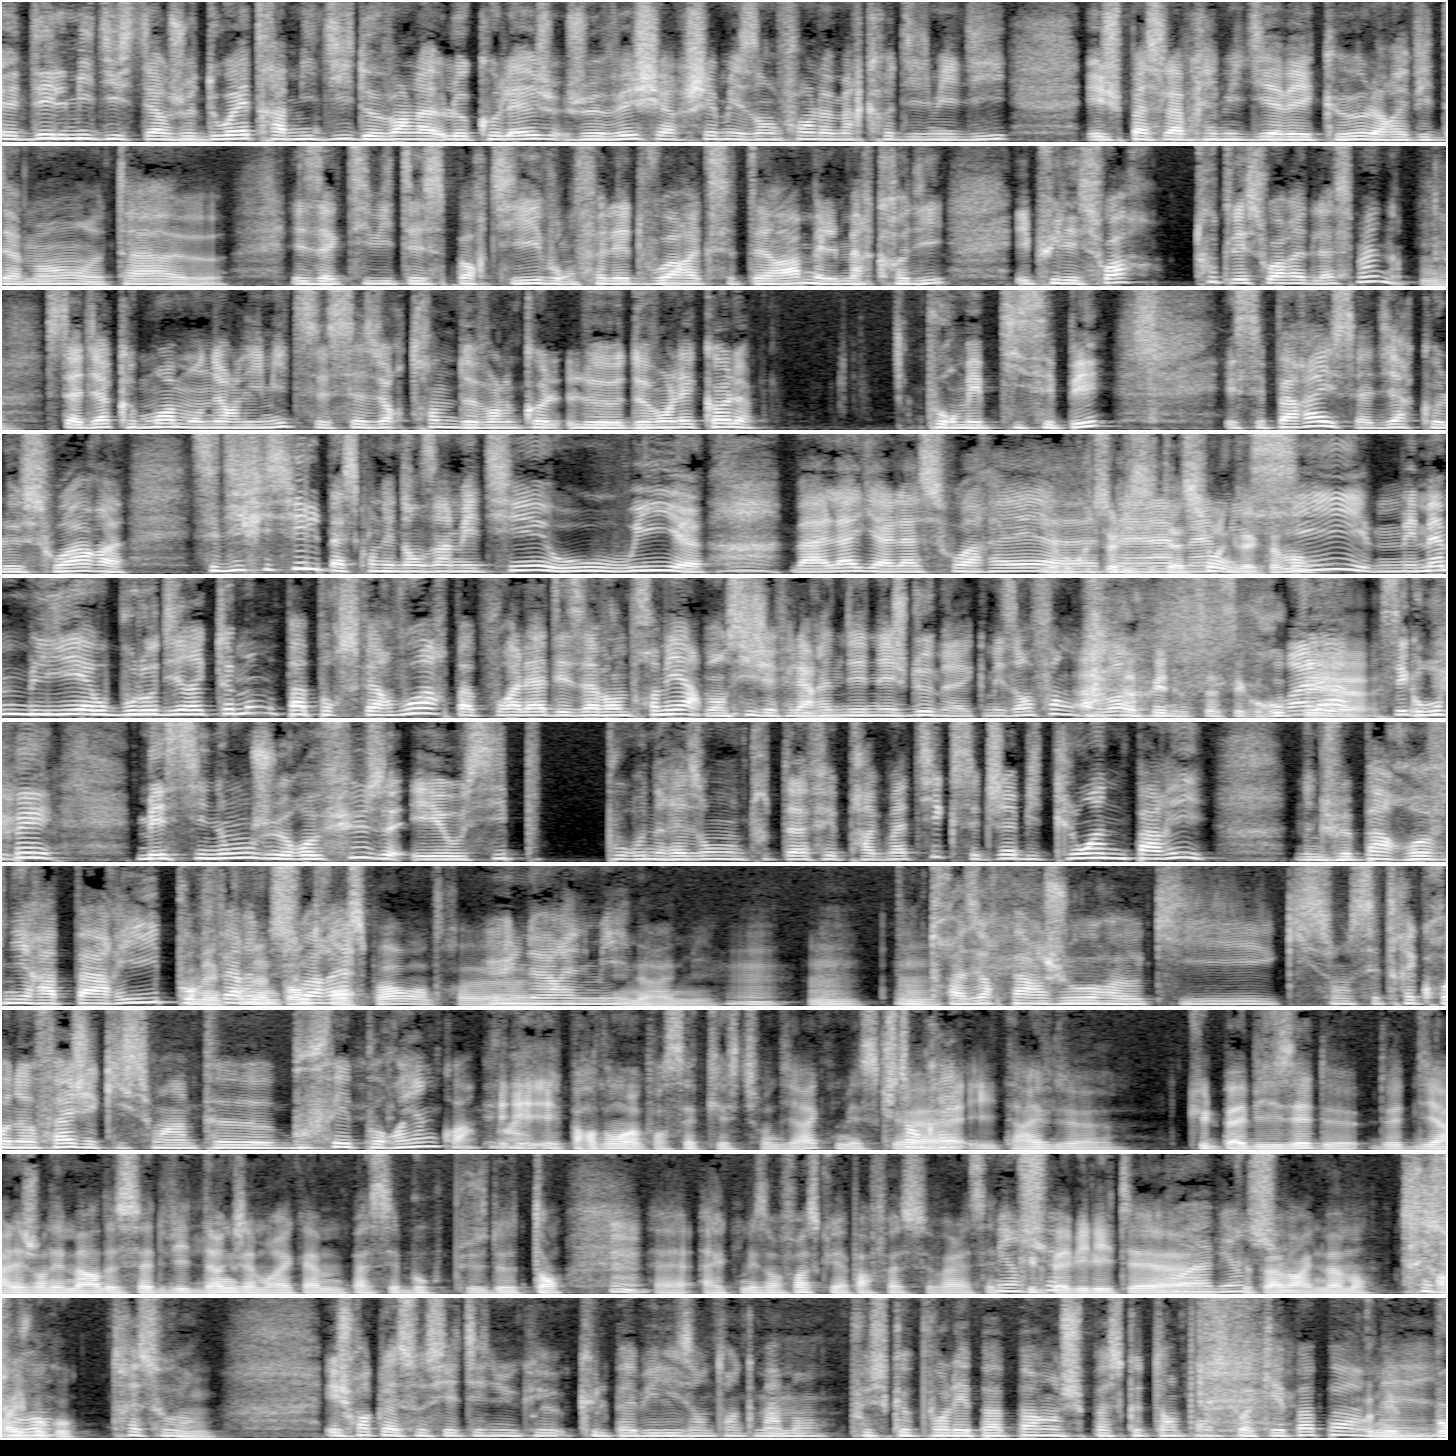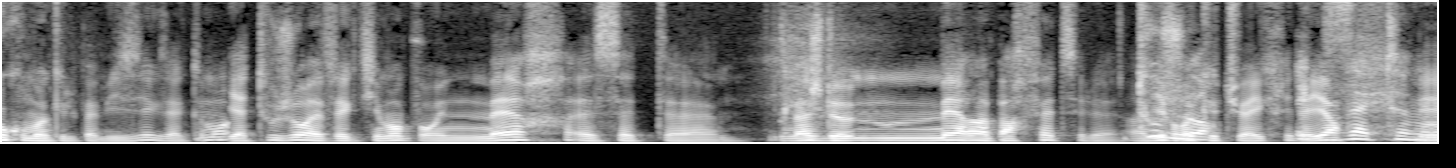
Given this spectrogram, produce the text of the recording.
Euh, Dès le midi, c'est-à-dire je dois être à midi devant la- le collège, je vais chercher mes enfants le mercredi midi et je passe l'après-midi avec eux. Alors évidemment, tu as les activités sportives, on fait les devoirs, etc. Mais le mercredi, et puis les soirs, toutes les soirées de la semaine. Mm. C'est-à-dire que moi, mon heure limite, c'est 16h30 devant le col- le- devant l'école pour mes petits CP. Et c'est pareil, c'est-à-dire que le soir, c'est difficile parce qu'on est dans un métier où, oui, euh, bah là, il y a la soirée. Il y a beaucoup de euh, sollicitations, exactement. ici, mais même lié au boulot directement, pas pour se faire voir, pas pour aller à des avant-premières. Bon, si, j'ai fait la Mm. Reine des Neiges 2, mais avec mes enfants, tu vois. Ah oui, donc ça c'est groupé. Voilà, euh, c'est groupé. Mais sinon, je refuse et aussi pour une raison tout à fait pragmatique, c'est que j'habite loin de Paris. Donc je vais pas revenir à Paris pour combien, faire combien une de temps de soirée. transport entre euh, Une heure et demie. Une heure et demie. Mm. Mm. Donc Mm. trois heures par jour euh, qui, qui sont c'est très chronophage et qui sont un peu bouffés pour rien quoi. Ouais. Et, et pardon hein, pour cette question directe, mais est-ce t'en prie. qu'il t'arrive de culpabiliser, de, de te dire, allez, j'en ai marre de cette vie de dingue, j'aimerais quand même passer beaucoup plus de temps Mm. euh, avec mes enfants Est-ce qu'il y a parfois ce, voilà, cette Bien culpabilité euh, Ouais, que sûr. peut avoir une maman Très travaille souvent, beaucoup très souvent. Mm. Et je crois que la société nous cu- culpabilise en tant que maman, plus que pour les papas. hein. Je sais pas ce que t'en penses toi qui es papa. On mais... est beaucoup moins culpabilisé, exactement. Il y a toujours, effectivement, pour une mère, euh, cette euh, image de mère imparfaite. C'est un livre que tu as écrit d'ailleurs.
